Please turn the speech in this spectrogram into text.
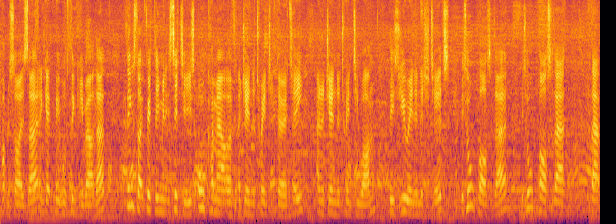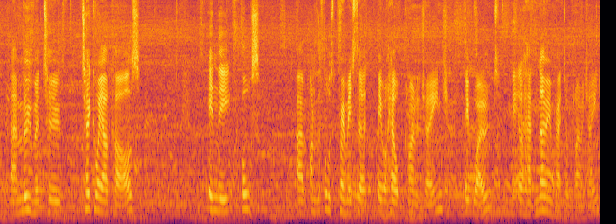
publicise that and get people thinking about that. Things like 15 minute cities all come out of Agenda 2030 and Agenda 21, these UN initiatives. It's all part of that. It's all part of that, that uh, movement to take away our cars in the false, um, under the false premise that it will help climate change. It won't. It'll have no impact on climate change.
